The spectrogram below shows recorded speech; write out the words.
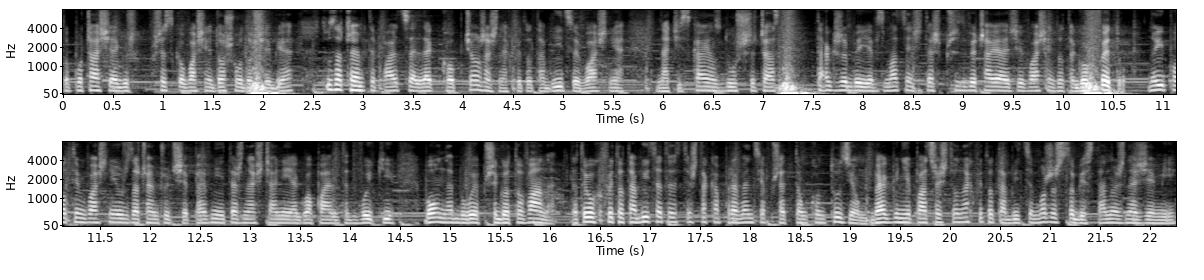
to po czasie, jak już wszystko właśnie doszło do siebie, to zacząłem te palce lekko obciążać na chwytotablicy, właśnie naciskając dłuższy czas, tak żeby je wzmacniać i też przyzwyczajać je właśnie do tego chwytu. No i po tym właśnie już zacząłem czuć się pewniej też na ścianie, jak łapałem te dwójki, bo one były przygotowane. Dlatego chwytotablice to jest też taka prewencja przed tą kontuzją, bo jakby nie patrzeć, to na chwytotablicy możesz sobie stanąć na ziemi,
